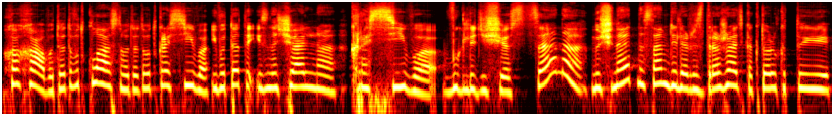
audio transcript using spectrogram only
Ха-ха, вот это вот классно, вот это вот красиво. И вот эта изначально красиво выглядящая сцена начинает на самом деле раздражать, как только ты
